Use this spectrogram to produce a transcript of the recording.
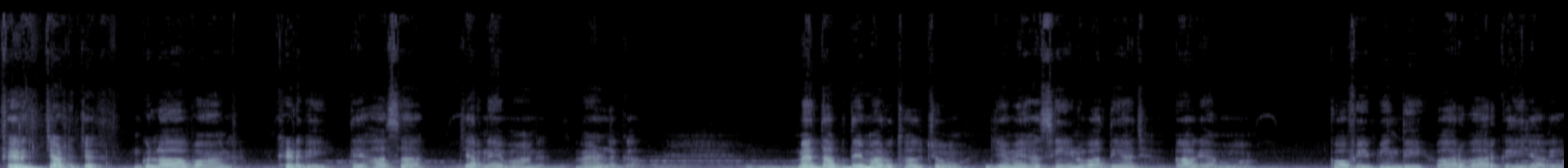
ਫਿਰ ਝਟ ਚ ਗੁਲਾਬ ਵਾਂਗ ਖਿੜ ਗਈ ਤੇ ਹਾਸਾ ਝਰਨੇ ਵਾਂਗ ਵਹਿਣ ਲੱਗਾ। ਮੈਂ ਤਪਦੇ ਮਾਰੂਥਲ ਚੋਂ ਜਿਵੇਂ ਹਸੀਨ ਵਾਦੀਆਂ 'ਚ ਆ ਗਿਆ ਹਾਂ ਕੌਫੀ ਪੀਂਦੀ ਵਾਰ-ਵਾਰ ਕਹੀ ਜਾਵੇ,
